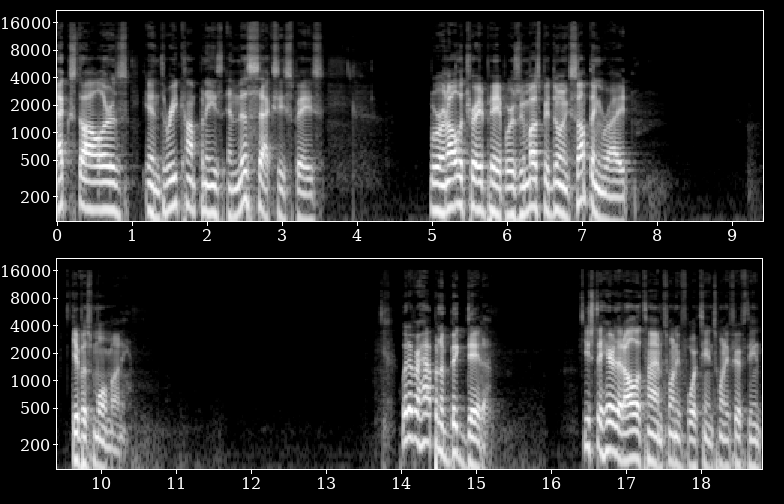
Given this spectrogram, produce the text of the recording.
X dollars in three companies in this sexy space. We're in all the trade papers. We must be doing something right. Give us more money. Whatever happened to big data? Used to hear that all the time, 2014, 2015.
